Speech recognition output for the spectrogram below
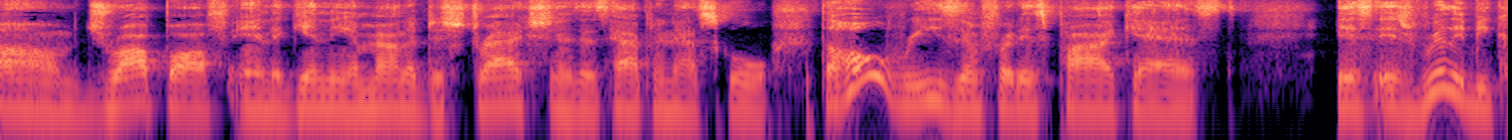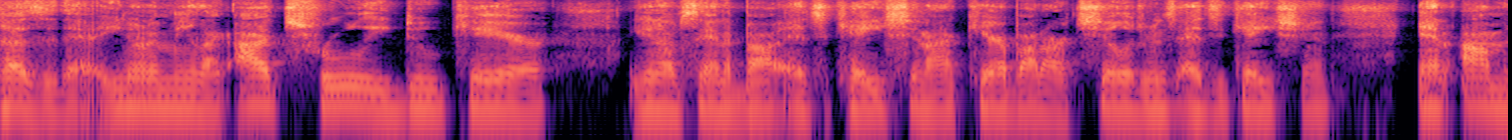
um, drop off and again the amount of distractions that's happening at school. The whole reason for this podcast is is really because of that. You know what I mean? Like I truly do care, you know what I'm saying, about education. I care about our children's education and I'm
